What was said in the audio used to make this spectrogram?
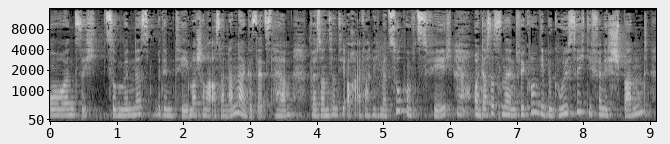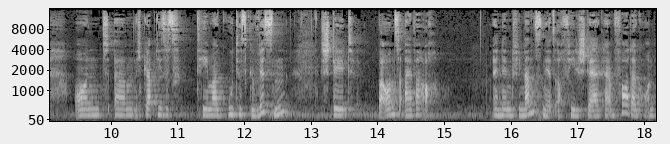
und sich zumindest mit dem Thema schon mal auseinandergesetzt haben, weil sonst sind die auch einfach nicht mehr zukunftsfähig. Ja. Und das ist eine Entwicklung, die begrüße ich, die finde ich spannend und ähm, ich glaube, dieses Thema gutes Gewissen steht bei uns einfach auch in den Finanzen jetzt auch viel stärker im Vordergrund,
